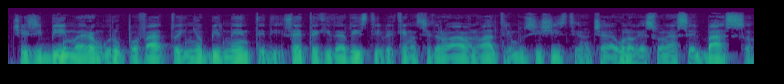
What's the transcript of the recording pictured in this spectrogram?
ci esibimmo, era un gruppo fatto ignobilmente di sette chitarristi perché non si trovavano altri musicisti, non c'era uno che suonasse il basso,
